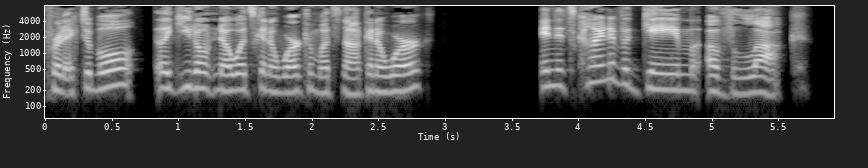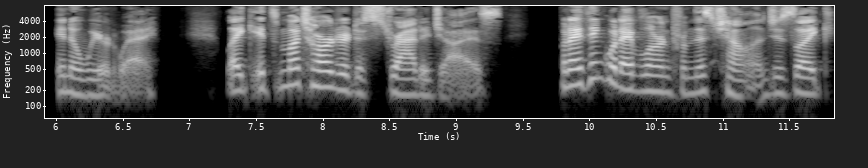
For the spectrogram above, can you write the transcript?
predictable. Like you don't know what's going to work and what's not going to work. And it's kind of a game of luck in a weird way. Like it's much harder to strategize. But I think what I've learned from this challenge is like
